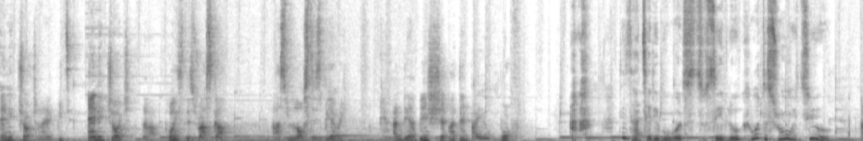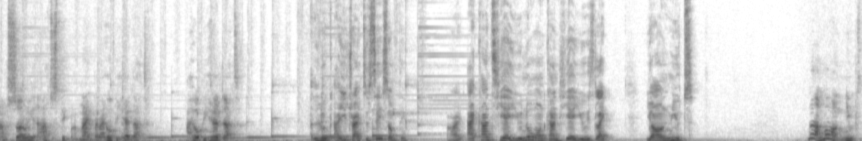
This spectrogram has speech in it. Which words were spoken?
Any church, and I repeat, any church that appoints this rascal has lost his bearing. And they are being shepherded by a wolf. These are terrible words to say, Luke. What is wrong with you? I'm sorry, I have to speak my mind, but I hope he heard that. I hope he heard that. Look, are you trying to say something? All right. I can't hear you. No one can hear you. It's like you're on mute. No, I'm not on mute.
